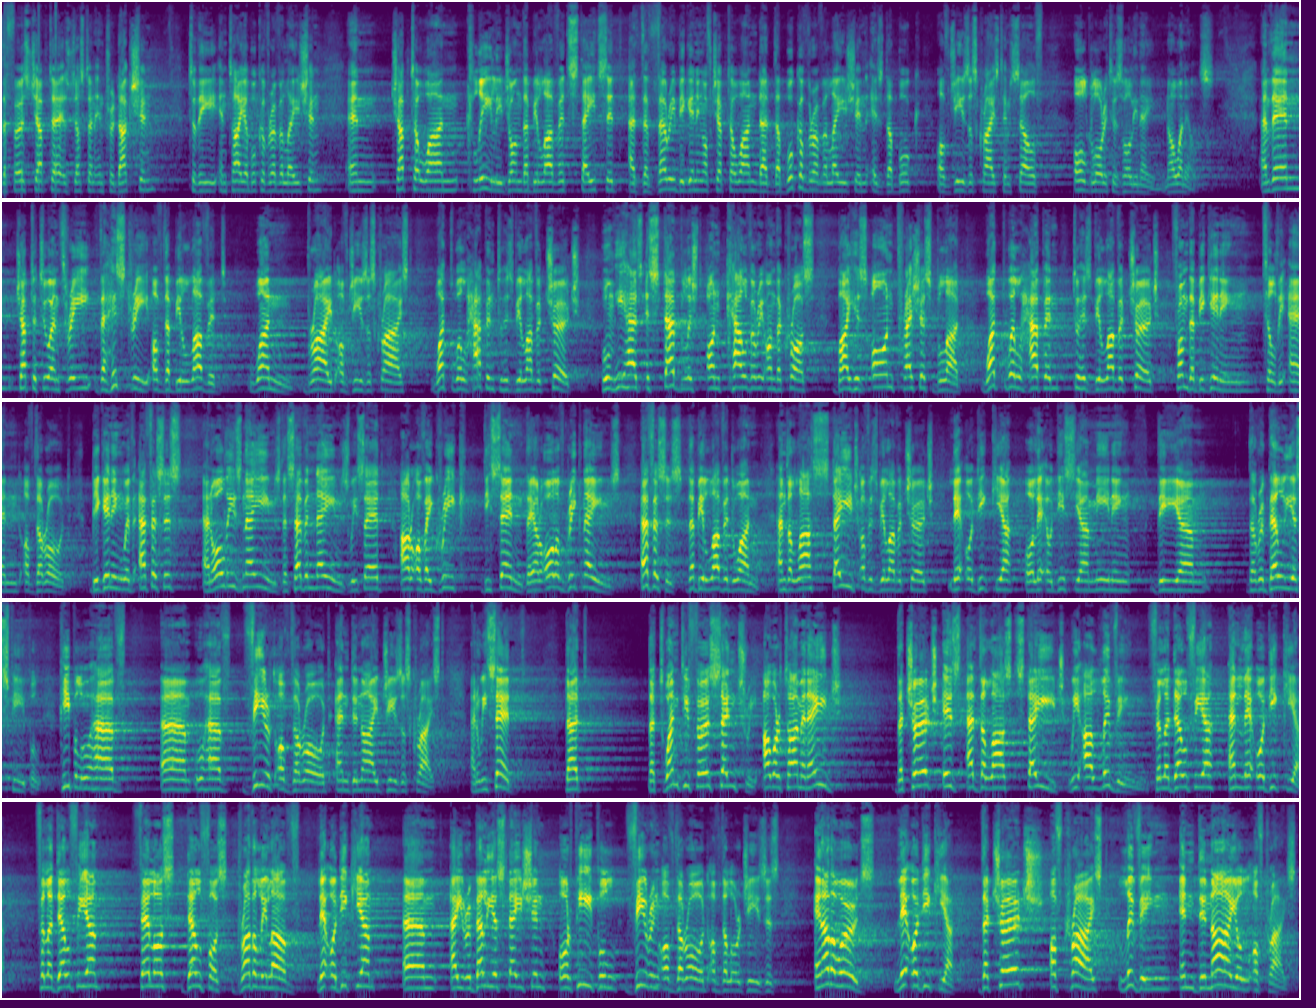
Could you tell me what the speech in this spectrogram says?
The first chapter is just an introduction to the entire book of Revelation. And chapter 1, clearly, John the Beloved states it at the very beginning of chapter 1 that the book of Revelation is the book of Jesus Christ Himself. All glory to His holy name, no one else. And then chapter 2 and 3, the history of the beloved one bride of Jesus Christ, what will happen to His beloved church whom he has established on Calvary on the cross by his own precious blood. What will happen to his beloved church from the beginning till the end of the road? Beginning with Ephesus, and all these names, the seven names we said, are of a Greek descent. They are all of Greek names. Ephesus, the beloved one, and the last stage of his beloved church, Laodicea or Laodicea, meaning the um, the rebellious people, people who have, um, who have veered off the road and denied Jesus Christ. And we said that the 21st century, our time and age, the church is at the last stage. We are living Philadelphia and Laodicea. Philadelphia, Philos, Delphos, brotherly love. Laodicea, um, a rebellious nation or people veering off the road of the Lord Jesus. In other words, Laodicea, the church of Christ living in denial of Christ.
